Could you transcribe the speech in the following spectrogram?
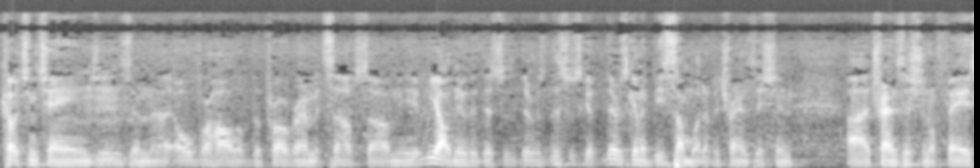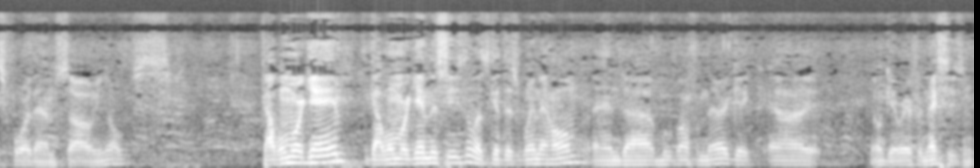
coaching changes and the overhaul of the program itself. So I mean, we all knew that this was there was this was there was going to be somewhat of a transition uh, transitional phase for them. So you know. Got one more game. Got one more game this season. Let's get this win at home and uh, move on from there. Get uh, you know, get ready for next season.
